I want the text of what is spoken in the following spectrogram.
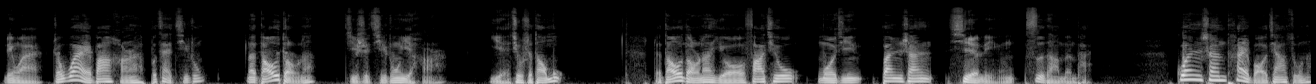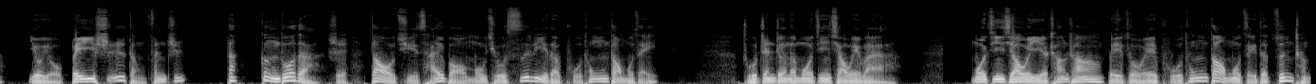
另外，这外八行啊不在其中。那倒斗呢，即是其中一行，也就是盗墓。这倒斗呢，有发丘、摸金、搬山、卸岭四大门派。关山太保家族呢，又有碑师等分支，但更多的是盗取财宝、谋求私利的普通盗墓贼。除真正的摸金校尉外啊，摸金校尉也常常被作为普通盗墓贼的尊称。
